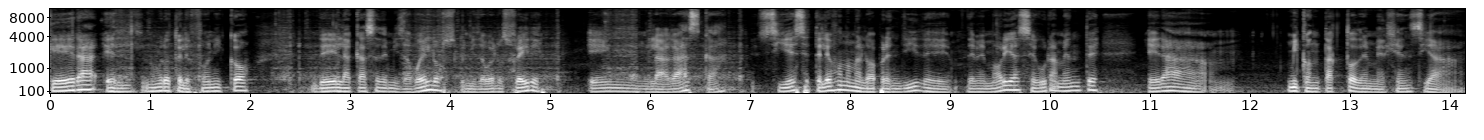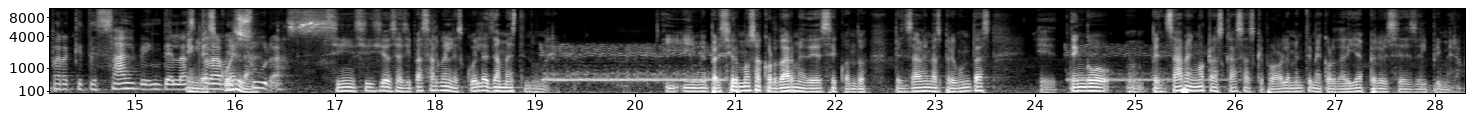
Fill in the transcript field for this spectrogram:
que era el número telefónico de la casa de mis abuelos, de mis abuelos Freire, en La Gasca. Si ese teléfono me lo aprendí de, de memoria, seguramente era mm, mi contacto de emergencia Para que te salven de las la travesuras. Sí, sí, sí. O sea, si pasa algo en la escuela, llama a este número. Y, y me pareció hermoso acordarme de ese cuando pensaba en las preguntas. eh, tengo, mm, pensaba en otras casas que probablemente me acordaría, pero ese es el primero.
